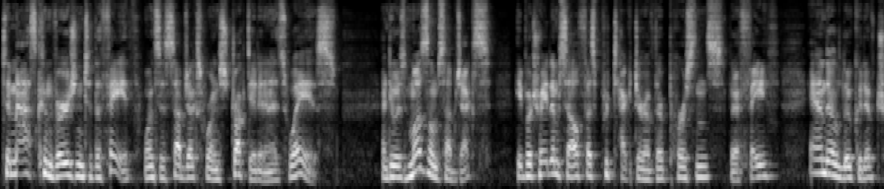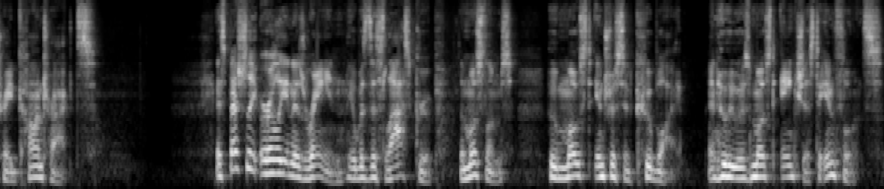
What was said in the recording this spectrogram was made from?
to mass conversion to the faith once his subjects were instructed in its ways. And to his Muslim subjects, he portrayed himself as protector of their persons, their faith, and their lucrative trade contracts. Especially early in his reign, it was this last group, the Muslims, who most interested Kublai, and who he was most anxious to influence.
